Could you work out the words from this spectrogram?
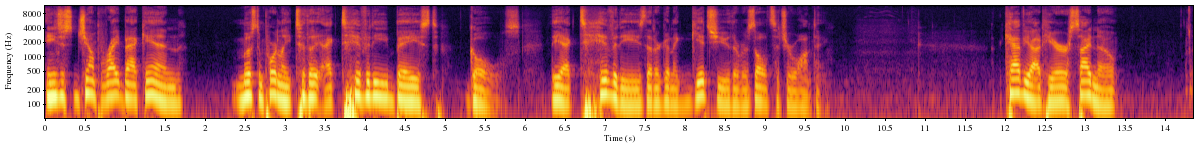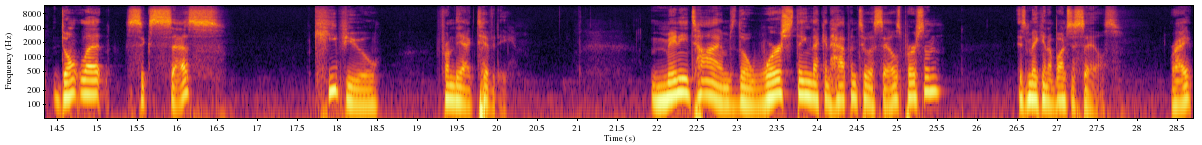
and you just jump right back in, most importantly, to the activity based goals, the activities that are going to get you the results that you're wanting. Caveat here, side note, don't let success keep you from the activity many times the worst thing that can happen to a salesperson is making a bunch of sales, right?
